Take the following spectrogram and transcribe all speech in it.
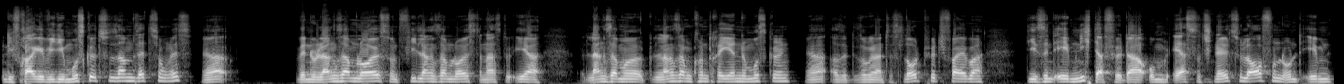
die Frage, wie die Muskelzusammensetzung ist. Ja, wenn du langsam läufst und viel langsam läufst, dann hast du eher langsame, langsam kontrahierende Muskeln, ja, also sogenannte Slow Twitch Fiber. Die sind eben nicht dafür da, um erstens schnell zu laufen und eben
